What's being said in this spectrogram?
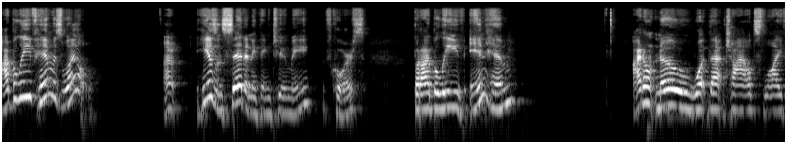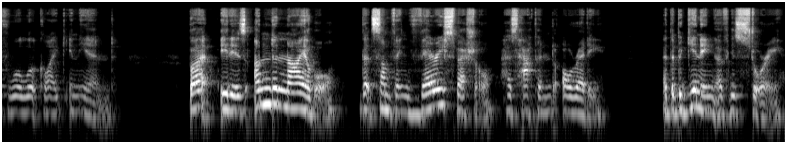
I believe him as well. I, he hasn't said anything to me, of course, but I believe in him. I don't know what that child's life will look like in the end, but it is undeniable that something very special has happened already at the beginning of his story.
